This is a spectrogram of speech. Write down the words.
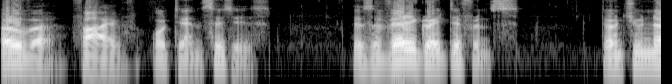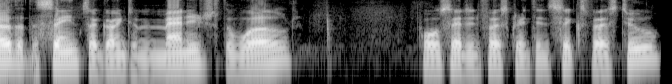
over five or ten cities. There's a very great difference Don't you know that the saints are going to manage the world? Paul said in 1 Corinthians 6, verse 2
